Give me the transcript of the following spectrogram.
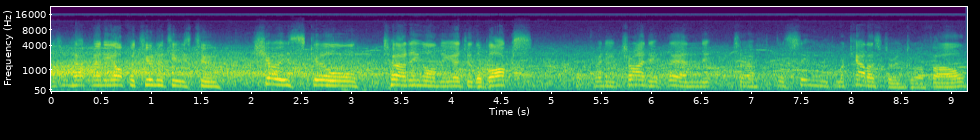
doesn't have many opportunities to show his skill turning on the edge of the box. But when he tried it then, it uh, deceived McAllister into a foul.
